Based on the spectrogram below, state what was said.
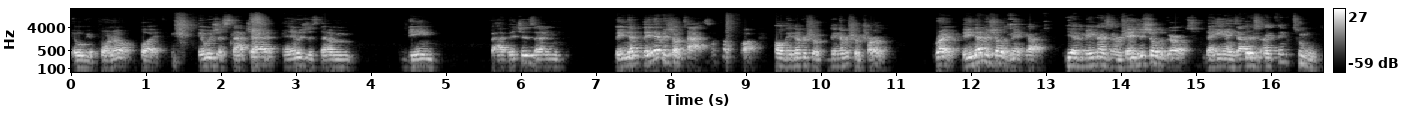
it would be a porno. But it was just Snapchat, and it was just them being bad bitches, and they never they never show Taz. What the fuck? Oh, they never show. They never show Charlie. Right? They never show the main guy. Yeah, the main guy's never shown. They just show the girls that he hangs out with. There's, with. I think, two movies.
